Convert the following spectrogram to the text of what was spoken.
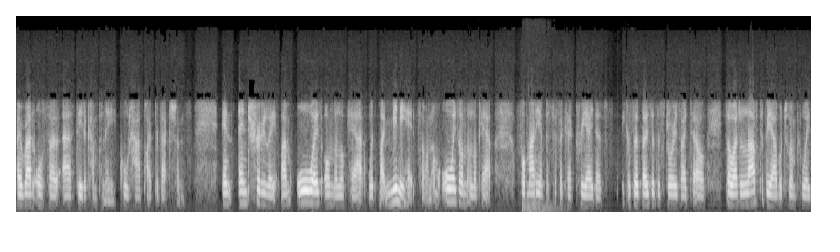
I run also a theatre company called Hāpai Productions. And, and truly, I'm always on the lookout with my many hats on. I'm always on the lookout for Māori and Pasifika creatives because those are the stories I tell. So I'd love to be able to employ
